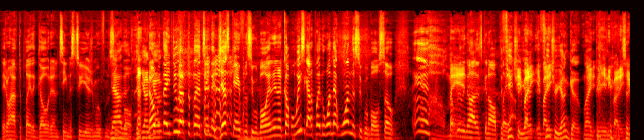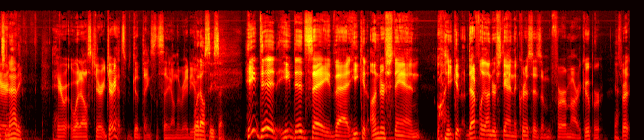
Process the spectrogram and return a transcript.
they don't have to play the goat and a team that's two years removed from the Now Super Bowl. the young no, goat- but they do have to play a team that just came from the Super Bowl, and in a couple weeks, they got to play the one that won the Super Bowl. So, eh, don't really know how this can all the play future, out. Anybody- young, the anybody- future young goat might be anybody at here? Cincinnati. Hear what else, Jerry? Jerry had some good things to say on the radio. What else did he say? He did. He did say that he could understand. He could definitely understand the criticism for Amari Cooper and,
